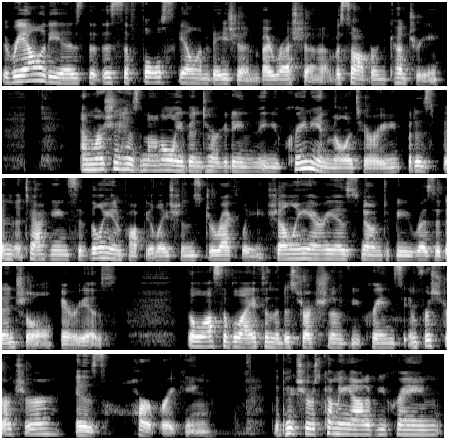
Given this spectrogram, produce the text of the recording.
The reality is that this is a full scale invasion by Russia of a sovereign country. And Russia has not only been targeting the Ukrainian military, but has been attacking civilian populations directly, shelling areas known to be residential areas. The loss of life and the destruction of Ukraine's infrastructure is heartbreaking. The pictures coming out of Ukraine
